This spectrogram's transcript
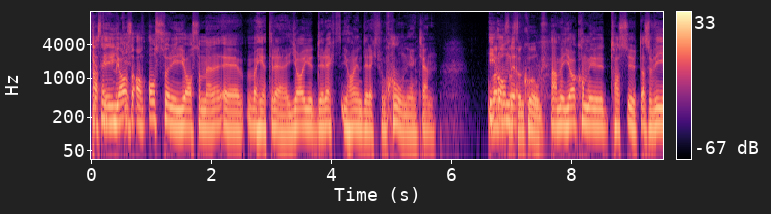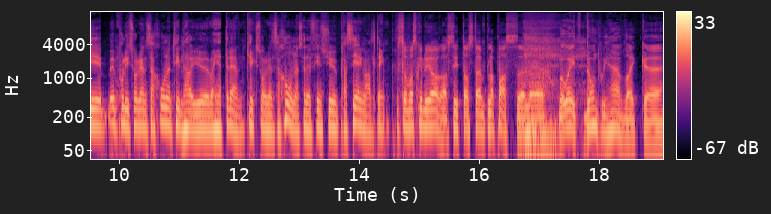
Fast jag det är jag, mycket- som- av oss så är det jag som är, eh, vad heter det, jag, är ju direkt, jag har en direkt funktion egentligen. I- vadå för det- funktion? Ja, men jag kommer ju tas ut, alltså vi, polisorganisationen tillhör ju, vad heter det, krigsorganisationen, så det finns ju placering och allting. Så vad ska du göra? Sitta och stämpla pass eller? But wait, don't we have like uh,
